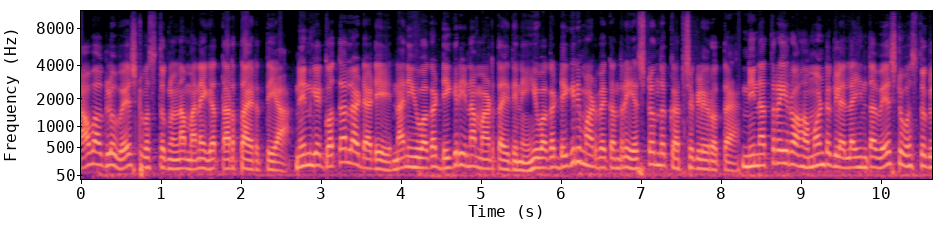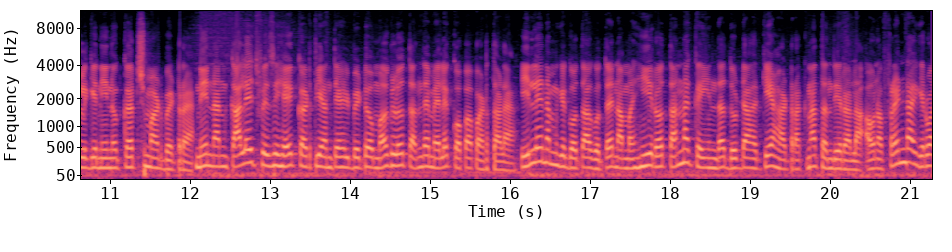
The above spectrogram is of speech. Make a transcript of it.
ಯಾವಾಗ್ಲೂ ವೇಸ್ಟ್ ವಸ್ತುಗಳನ್ನ ಮನೆಗೆ ತರ್ತಾ ಇರ್ತೀಯ? ನಿನ್ಗೆ ಗೊತ್ತಲ್ಲ ಡ್ಯಾಡಿ, ನಾನು ಇವಾಗ ಡಿಗ್ರಿನ ಮಾಡ್ತಾ ಇದ್ದೀನಿ. ಇವಾಗ ಡಿಗ್ರಿ ಮಾಡ್ಬೇಕಂದ್ರೆ ಎಷ್ಟೊಂದು ಖರ್ಚುಗಳಿರುತ್ತೆ. ನಿನ್ನ ಹತ್ರ ಇರೋ ಅಮೌಂಟ್ಗಳೆಲ್ಲ ಇಂಥ ವೇಸ್ಟ್ ವಸ್ತುಗಳಿಗೆ ನೀನು ಖರ್ಚು ಮಾಡ್ಬಿಟ್ರೆ. ನೀನ್ ನನ್ನ ಕಾಲೇಜ್ ಫೀಸ್ ಹೇಗ್ ಕಟ್ತೀಯ ಅಂತ ಹೇಳ್ಬಿಟ್ಟು ಮಗಳು ತಂದೆ ಮೇಲೆ ಕೋಪ ಪಡ್ತಾಳೆ. ಇಲ್ಲೇ ನಮಗೆ ಗೊತ್ತಾಗುತ್ತೆ ನಮ್ಮ ಹೀರೋ ತನ್ನ ಕೈಯಿಂದ ದುಡ್ಡು ಹಾಕಿ ಆ ಟ್ರಕ್ನ ತಂದಿರಲ್ಲ. ಅವನ ಫ್ರೆಂಡ್ ಆಗಿರುವ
